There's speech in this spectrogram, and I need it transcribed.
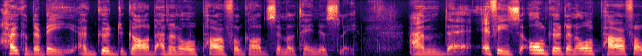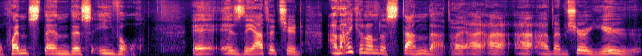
how could there be a good God and an all powerful God simultaneously? And uh, if he's all good and all powerful, whence then this evil? Is the attitude. And I can understand that. I, I, I, and I'm sure you,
